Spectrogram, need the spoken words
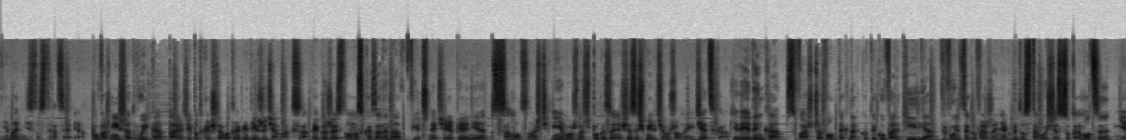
nie ma nic do stracenia. Poważniejsza dwójka bardziej podkreślała tragedię życia Maxa, tego, że jest ono skazane na wieczne cierpienie, samotność i niemożność pogodzenia się ze śmiercią żony i dziecka. Kiedy jedynka, zwłaszcza wątek narkotyku Valkyria, wywołującego wrażenie jakby dostało się supermocy, nie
